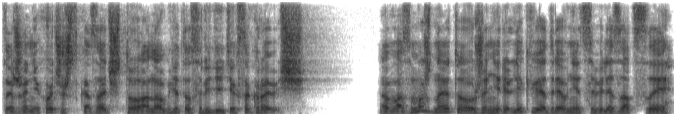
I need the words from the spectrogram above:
Ты же не хочешь сказать, что оно где-то среди этих сокровищ? Возможно, это уже не реликвия древней цивилизации,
